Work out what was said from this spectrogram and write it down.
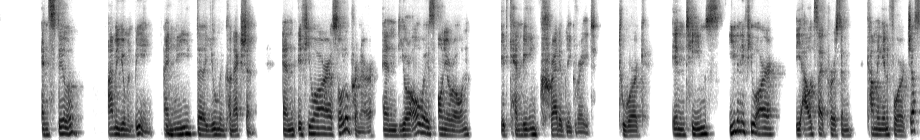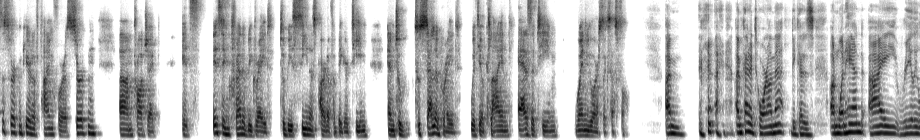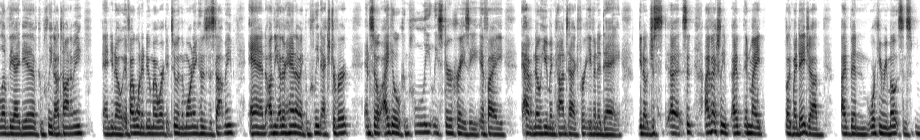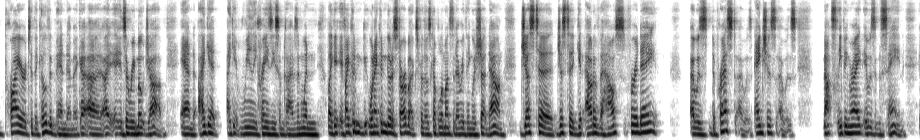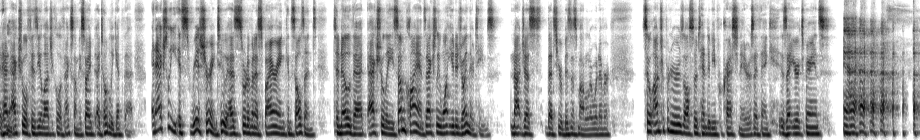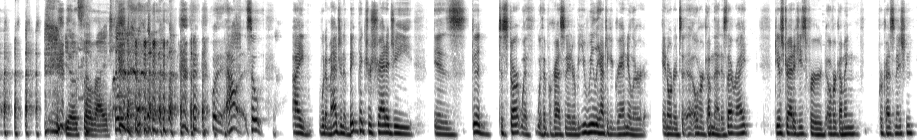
and still, I'm a human being. I mm-hmm. need the human connection. And if you are a solopreneur and you're always on your own, it can be incredibly great to work in teams, even if you are the outside person coming in for just a certain period of time for a certain um, project. It's it's incredibly great to be seen as part of a bigger team and to to celebrate with your client as a team when you are successful. I'm I'm kind of torn on that because on one hand, I really love the idea of complete autonomy. And, you know, if I want to do my work at two in the morning, who's to stop me? And on the other hand, I'm a complete extrovert. And so I go completely stir crazy if I have no human contact for even a day. You know, just, uh, so I've actually, I've, in my, like my day job, I've been working remote since prior to the COVID pandemic. Uh, I, it's a remote job, and I get I get really crazy sometimes. And when like if I couldn't when I couldn't go to Starbucks for those couple of months that everything was shut down, just to just to get out of the house for a day, I was depressed. I was anxious. I was not sleeping right. It was insane. It had actual physiological effects on me. So I, I totally get that. And actually, it's reassuring too, as sort of an aspiring consultant, to know that actually some clients actually want you to join their teams, not just that's your business model or whatever. So entrepreneurs also tend to be procrastinators, I think. Is that your experience? You're so right. How so I would imagine a big picture strategy is good to start with with a procrastinator, but you really have to get granular in order to uh, overcome that. Is that right? Do you have strategies for overcoming procrastination?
